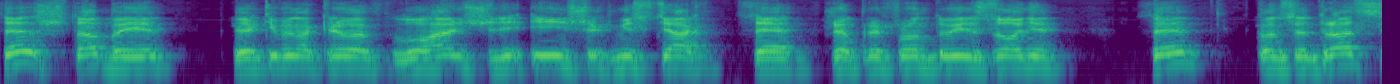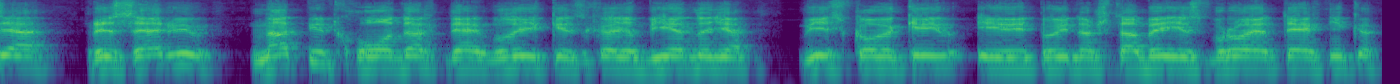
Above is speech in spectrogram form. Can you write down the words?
Це штаби, які ми накрили в Луганщині і інших місцях. Це вже при фронтовій зоні. Це концентрація резервів на підходах, де великі об'єднання військовиків і відповідно штаби і зброя, техніка.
